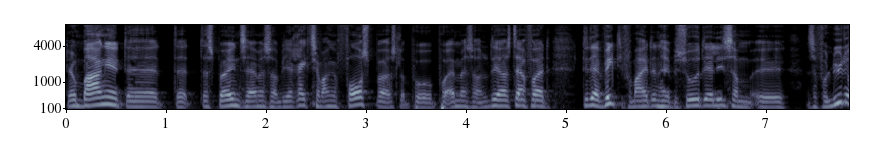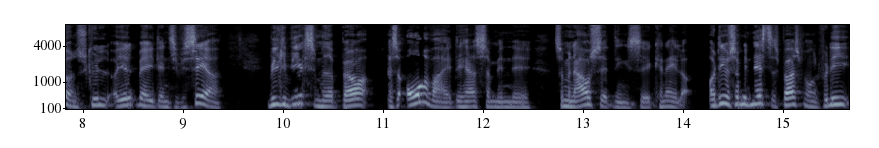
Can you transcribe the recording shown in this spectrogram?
der er jo mange, der, der, der spørger ind til Amazon. Vi har rigtig mange forspørgseler på, på Amazon. Det er også derfor, at det, der er vigtigt for mig i den her episode, det er ligesom, øh, altså for lytterens skyld, at hjælpe med at identificere, hvilke virksomheder bør altså overveje det her som en, øh, som en afsætningskanal. Og det er jo så mit næste spørgsmål, fordi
